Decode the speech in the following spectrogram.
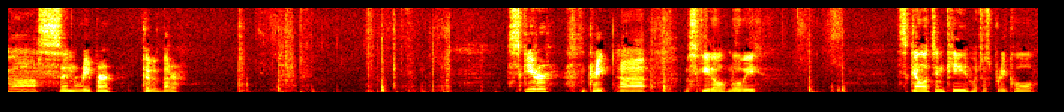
Uh, Sin Reaper. Could have been better. Skeeter. Great uh, mosquito movie. Skeleton Key, which was pretty cool.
